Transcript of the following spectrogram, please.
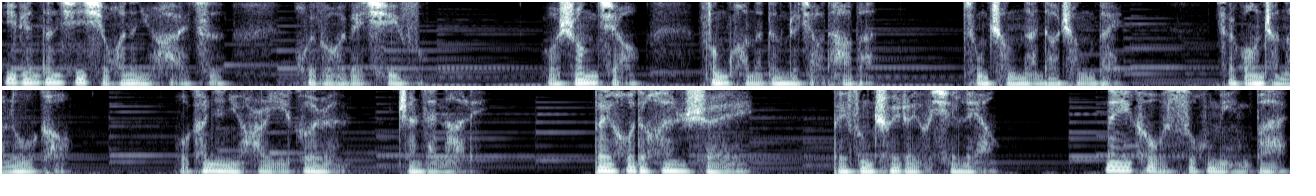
一边担心喜欢的女孩子会不会被欺负。我双脚。疯狂的蹬着脚踏板，从城南到城北，在广场的路口，我看见女孩一个人站在那里，背后的汗水被风吹着有些凉。那一刻，我似乎明白，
